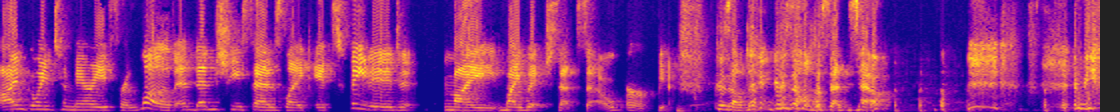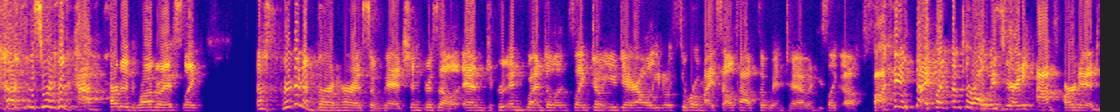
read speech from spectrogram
I'm going to marry for love. And then she says, like, it's fated. My my witch said so, or you know, Griselda Griselda said so. and we have this sort of half-hearted Roderick's like, "Ugh, we're gonna burn her as a witch, and Grizel and and Gwendolyn's like, don't you dare! I'll you know throw myself out the window. And he's like, oh, fine. I like that they're always very half-hearted.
